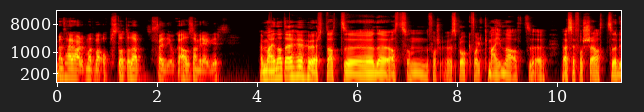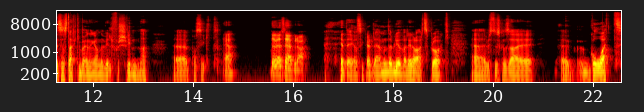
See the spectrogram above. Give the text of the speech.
Mens her har det på en måte bare oppstått, og da følger jo ikke alle samme regler. Jeg mener at jeg har hørt at, uh, det, at sånn for, språkfolk mener at uh, de ser for seg at disse sterke bøyningene vil forsvinne uh, på sikt. Ja. Det vil jeg si er bra. Det er jo sikkert det, men det blir jo et veldig rart språk eh, hvis du skal si eh, gået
